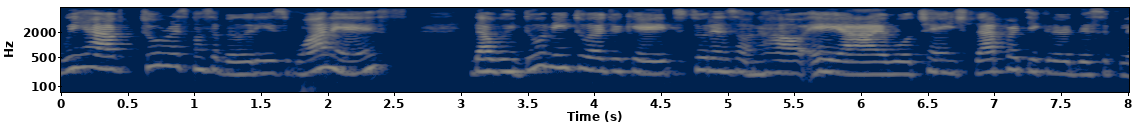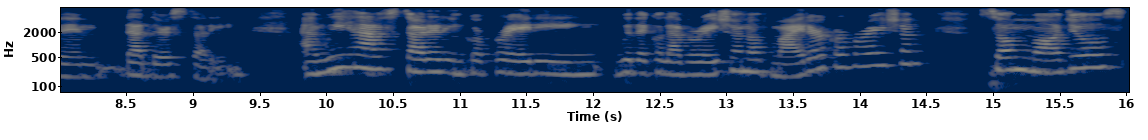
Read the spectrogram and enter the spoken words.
we have two responsibilities. One is that we do need to educate students on how AI will change that particular discipline that they're studying. And we have started incorporating with the collaboration of MITRE Corporation, some modules,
